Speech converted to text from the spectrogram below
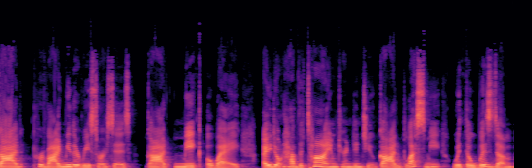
God, provide me the resources. God, make a way. I don't have the time turned into God, bless me with the wisdom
